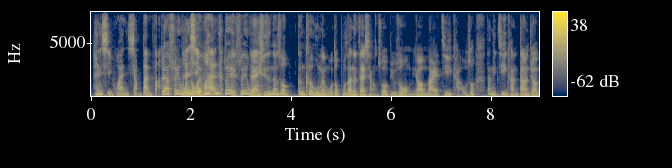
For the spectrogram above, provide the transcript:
很喜欢想办法。对啊，所以我都会很喜欢。对，所以我其实那时候跟客户们，我都不断的在想说，比如说我们要卖记忆卡，我说，那你记忆卡当然就要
